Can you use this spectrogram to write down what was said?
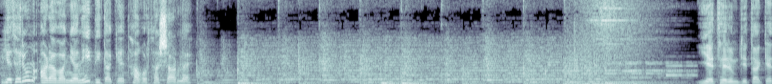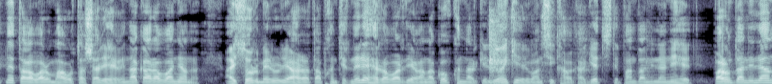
Եթերում Արավանյանի դիտակետ հաղորդաշարն է։ Եթերում դիտակետն է տաղավարում հաղորդաշարի հեղինակ Արավանյանը։ Այսօր մերօրյա հարատապ խնդիրները հերավար եղանակով քննարկելու ենք Երևանցի քաղաքագետ Ստեփան Դանիլյանի հետ։ Պարոն Դանիլյան,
